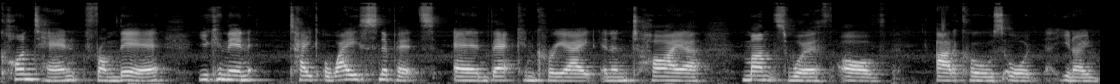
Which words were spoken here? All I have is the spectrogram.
content from there, you can then take away snippets, and that can create an entire month's worth of articles or you know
